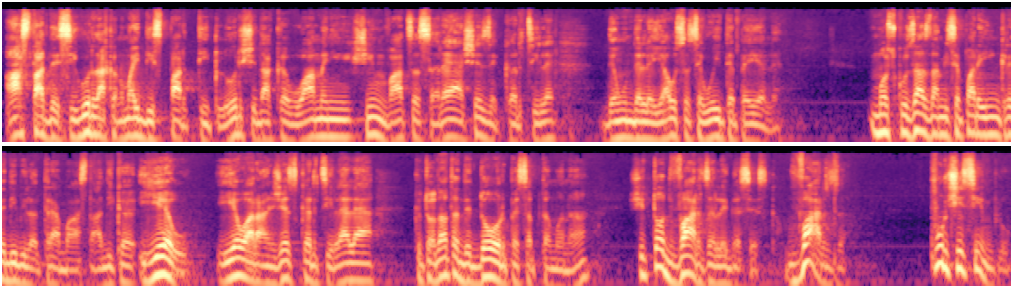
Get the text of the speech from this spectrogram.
Asta, desigur, dacă nu mai dispar titluri și dacă oamenii și învață să reașeze cărțile de unde le iau să se uite pe ele. Mă scuzați, dar mi se pare incredibilă treaba asta. Adică eu, eu aranjez cărțile alea câteodată de două ori pe săptămână și tot varză le găsesc. Varză. Pur și simplu.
